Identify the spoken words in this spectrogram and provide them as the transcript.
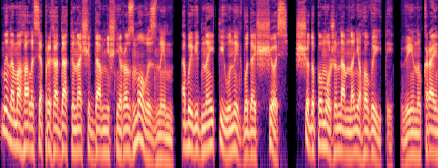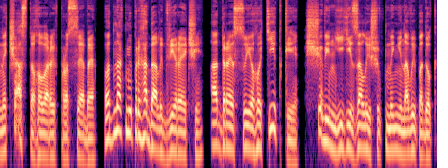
Ми намагалися пригадати наші давнішні розмови з ним, аби віднайти у них бодай щось, що допоможе нам на нього вийти. Він украй не часто говорив про себе. Однак ми пригадали дві речі адресу його тітки, що він її залишив мені на випадок,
